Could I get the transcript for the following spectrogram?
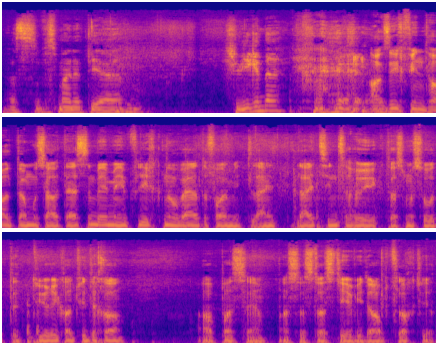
was, was meinen die äh, Schwiegenden? Also ich finde halt, da muss auch die SNB mehr in Pflicht genommen werden, vor allem mit Leit Leitzinserhöhung, dass man so die Teuerung halt wieder kann anpassen kann. Also dass, dass die wieder abgeflacht wird.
